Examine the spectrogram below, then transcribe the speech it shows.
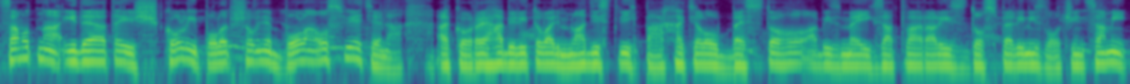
Samotná idea tej školy polepšovne bola osvietená, ako rehabilitovať mladistvých páchateľov bez toho, aby sme ich zatvárali s dospelými zločincami.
